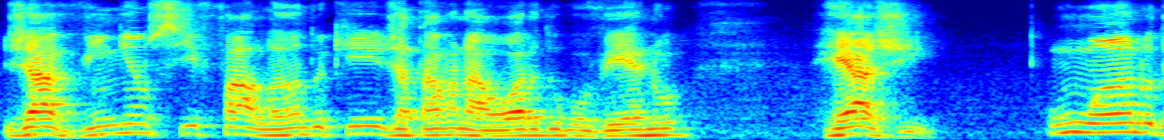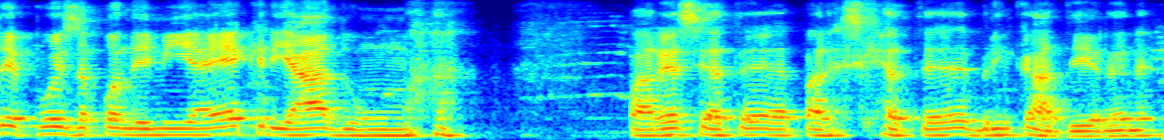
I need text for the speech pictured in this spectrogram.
já vinham se falando que já estava na hora do governo reagir. Um ano depois da pandemia é criado um parece até parece que é até brincadeira, né?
